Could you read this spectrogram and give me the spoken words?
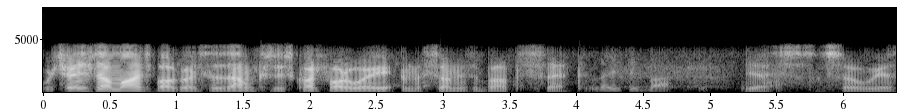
We changed our minds about going to the dam because it's quite far away and the sun is about to set. Lazy bastard. Yes, so we're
